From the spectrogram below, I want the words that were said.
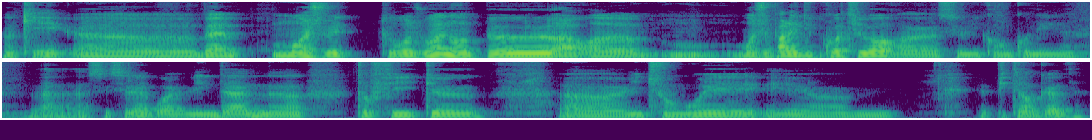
Ok. Euh, ben, moi, je vais te rejoindre un peu. Alors, euh, moi, je vais parler du quatuor, euh, celui qu'on connaît euh, assez célèbre, Lindan, euh, Tofik, Lee Chongwei et Peter Gad.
